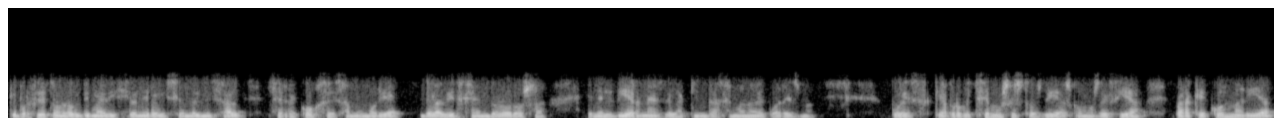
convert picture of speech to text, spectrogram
que por cierto en la última edición y revisión del misal se recoge esa memoria de la Virgen dolorosa en el viernes de la quinta semana de Cuaresma. Pues que aprovechemos estos días, como os decía, para que con María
